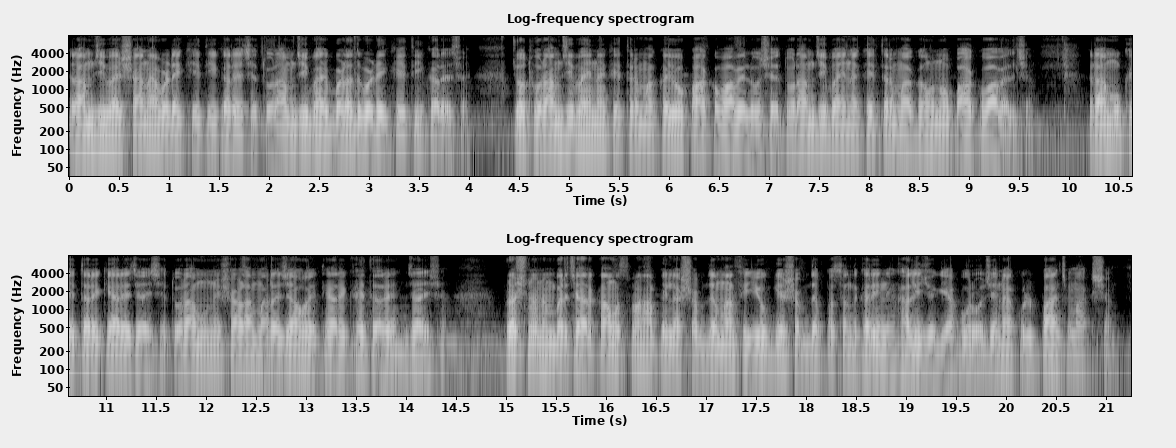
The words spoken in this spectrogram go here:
રામજીભાઈ શાના વડે ખેતી કરે છે. તો રામજીભાઈ બળદ વડે ખેતી કરે છે. ચોથું, રામજીભાઈના ખેતરમાં કયો પાક વાવેલો છે? તો રામજીભાઈના ખેતરમાં ઘઉંનો પાક વાવેલ છે. રામુ ખેતરે ક્યારે જાય છે? તો રામુને શાળામાં રજા હોય ત્યારે ખેતરે જાય છે. પ્રશ્ન નંબર ચાર, કાઉન્સમાં આપેલા શબ્દમાંથી યોગ્ય શબ્દ પસંદ કરીને ખાલી જગ્યા પૂરો, જેના કુલ પાંચ માર્ક્સ છે.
